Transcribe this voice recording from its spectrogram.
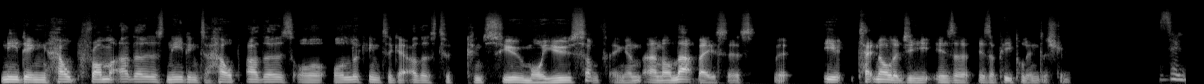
needing help from others, needing to help others, or or looking to get others to consume or use something. And and on that basis, it, technology is a is a people industry. So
